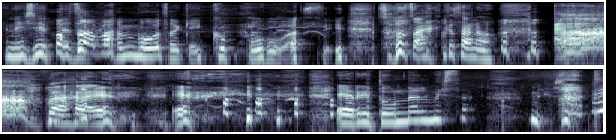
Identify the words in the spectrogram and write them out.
Niin sitten Osaa vähän muutakin kuin puhua siitä. se osaa ehkä sanoa "Aah!" vähän eri, eri, eri tunnelmissa. Niin sitten,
